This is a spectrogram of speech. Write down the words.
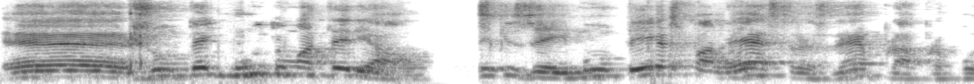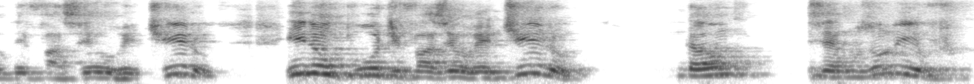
é, juntei muito material, pesquisei, montei as palestras né, para poder fazer o retiro, e não pude fazer o retiro, então fizemos o um livro.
